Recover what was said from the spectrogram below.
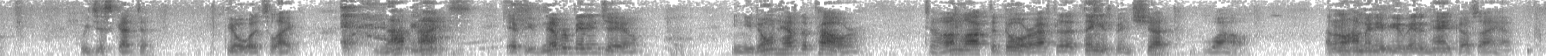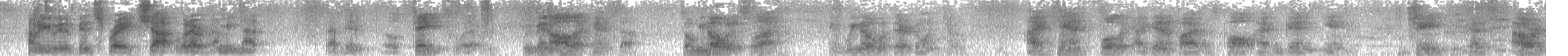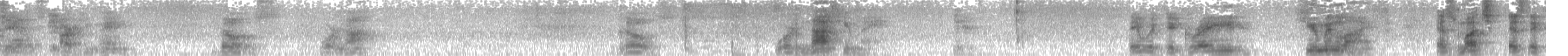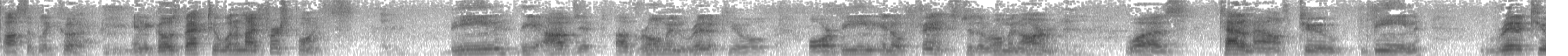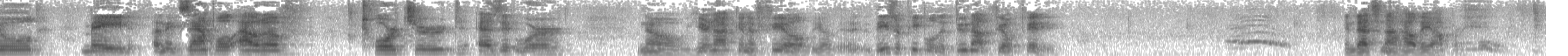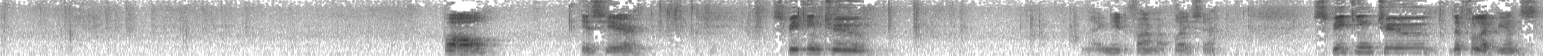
We just got to feel what it's like. Not nice. if you've never been in jail and you don't have the power to unlock the door after that thing has been shut, wow. I don't know how many of you have been in handcuffs. I have. How many of you have been sprayed, shot, whatever? I mean, not, I've been tased, whatever. We've been all that kind of stuff. So we know what it's like, and we know what they're going through. I can't fully identify with Paul having been in chains because our jails are humane. Those were not. Those were not humane. They would degrade human life as much as they possibly could. And it goes back to one of my first points being the object of Roman ridicule or being an offense to the Roman army was tantamount to being ridiculed, made an example out of, tortured, as it were. No, you're not going to feel. You know, these are people that do not feel pity. And that's not how they operate. Paul is here speaking to, I need to find my place here, speaking to the Philippians.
